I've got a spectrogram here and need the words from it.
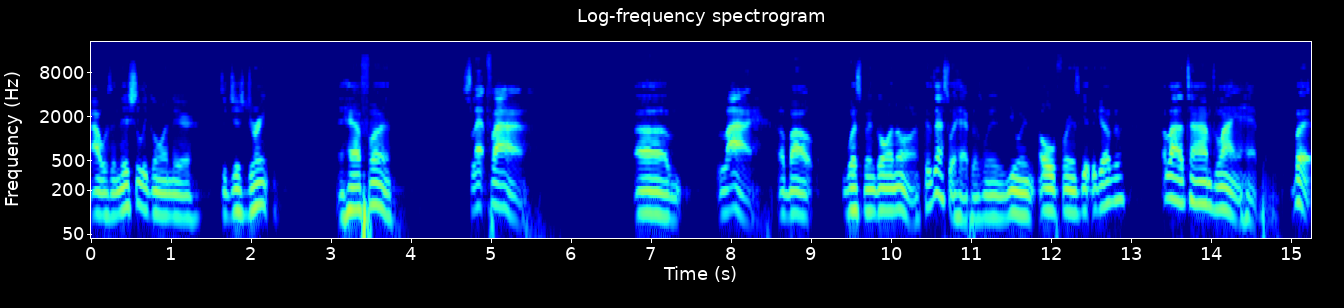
I was initially going there to just drink and have fun, slap five. Um, lie about what's been going on because that's what happens when you and old friends get together. A lot of times lying happens. But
